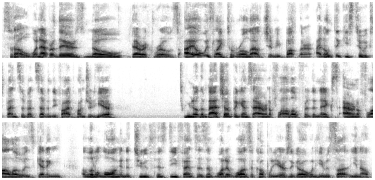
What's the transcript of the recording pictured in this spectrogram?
So whenever there's no Derrick Rose, I always like to roll out Jimmy Butler. I don't think he's too expensive at 7500 here. You know, the matchup against Arron Afflalo for the Knicks, Arron Afflalo is getting a little long in the tooth. His defense isn't what it was a couple years ago when he was, uh, you know,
